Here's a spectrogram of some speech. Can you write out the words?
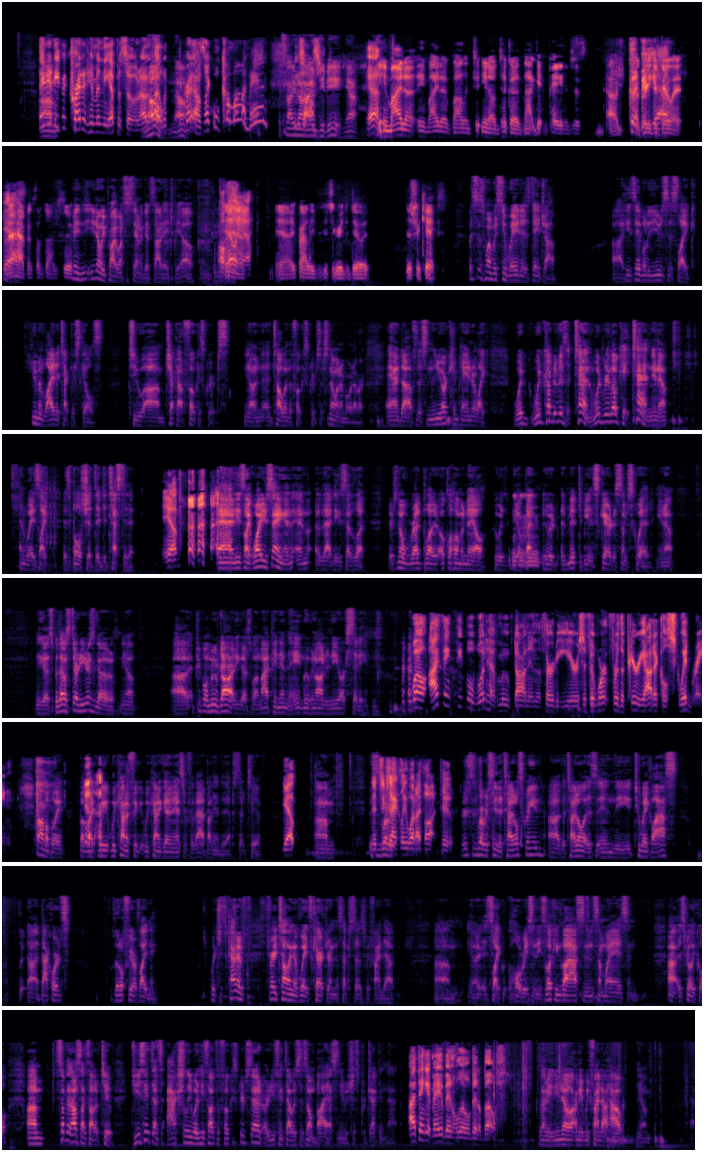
They Um, didn't even credit him in the episode. I, No, I looked at no. the credit. I was like, well, come on, man. It's not even He's on awesome. IMDb. Yeah, Yeah. He might have he might have volunteered, you know, took a not getting paid and just uh, Could be, agreed yeah. to do it. Yeah. That happens sometimes too. I mean, you know, he probably wants to stay on the good side of HBO. I mean, come Oh on. hell Yeah. yeah! Yeah, he probably just agreed to do it just for kicks. This is when we see Wade at his day job. Uh, he's able to use his like human lie detector skills to um, check out focus groups, you know, and, and tell when the focus groups are snowing them or whatever. And uh, for this New York campaign, they're like, would would come to visit ten, would relocate ten, you know. And Wade's like, it's bullshit. They detested it. Yep. And he's like, "What are you saying?" And and that he said, "Look, there's no red-blooded Oklahoman male who would you know Mhm. bet, who would admit to being scared of some squid, you know." And he goes, "But that was 30 years ago, you know. Uh, people moved on." He goes, "Well, in my opinion, they ain't moving on to New York City." well, I think people would have moved on in the 30 years if it weren't for the periodical squid rain. Probably, but like we we kind of figure we kind of get an answer for that by the end of the episode too. Yep. Um, is where we- exactly what I thought too. This is where we see the title screen. Uh, the title is in the two-way glass, uh, backwards. Little Fear of Lightning, which is kind of very telling of Wade's character in this episode, as we find out. Um, you know, it's like the whole reason he's looking glass in some ways, and uh, it's really cool. Um, something else I thought of too. Do you think that's actually what he thought the focus group said, or do you think that was his own bias and he was just projecting that? I think it may have been a little bit of both. Because I mean, you know, I mean, we find out how you know.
